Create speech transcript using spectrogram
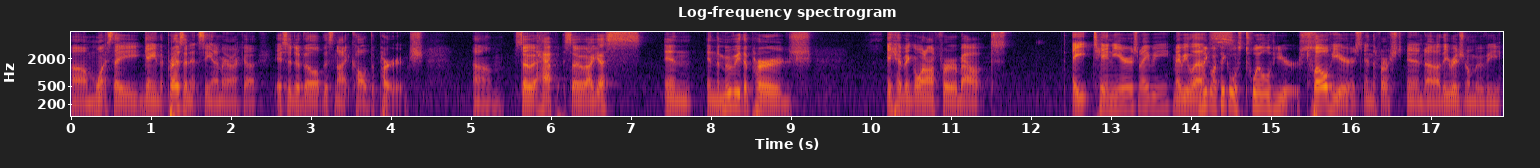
um, once they gain the presidency in America, is to develop this night called the Purge. Um, so it happened. So I guess in in the movie The Purge, it had been going on for about eight, ten years, maybe, maybe less. I think I think it was twelve years. 12 years in the first in uh, the original movie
